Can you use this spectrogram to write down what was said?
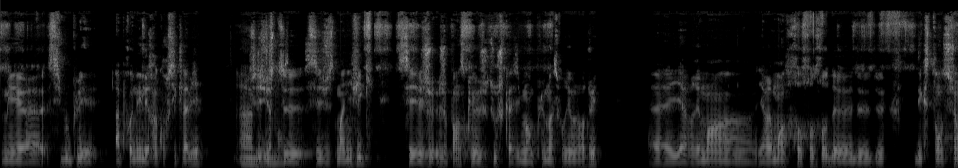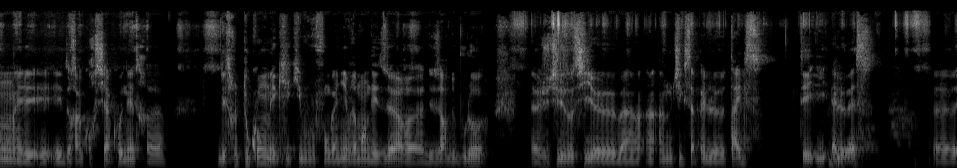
mais euh, s'il vous plaît, apprenez les raccourcis clavier. Ah, c'est mais juste, c'est juste magnifique. C'est, je, je pense que je touche quasiment plus ma souris aujourd'hui. Euh, Il y a vraiment, il y a vraiment trop, trop, trop de, de, de- d'extensions et, et, de raccourcis à connaître. euh, des trucs tout cons, mais qui, qui vous font gagner vraiment des heures, euh, des heures de boulot. J'utilise aussi ben, un, outil qui s'appelle Tiles, T-I-L-E-S, euh,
